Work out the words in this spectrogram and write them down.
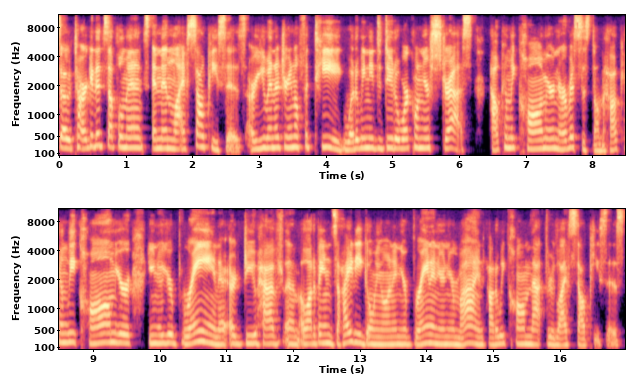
So, targeted supplements and then lifestyle pieces. Are you in adrenal fatigue? What do we need to do to work on your stress? How can we calm your nervous system? How can we calm your, you know, your brain? Or do you have um, a lot of anxiety going on in your brain and in your mind? How do we calm that through lifestyle pieces?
